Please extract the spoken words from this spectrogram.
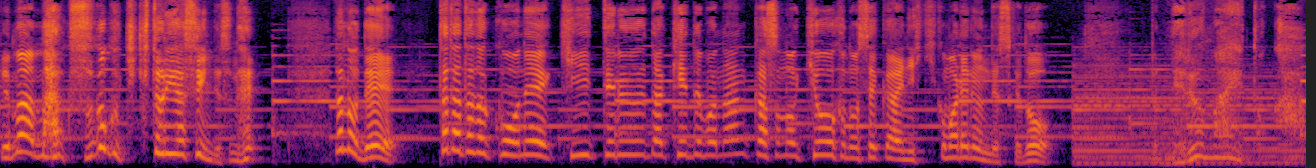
でまあまあすごく聞き取りやすいんですね。なのでただただこうね聞いてるだけでもなんかその恐怖の世界に引き込まれるんですけど寝る前とか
